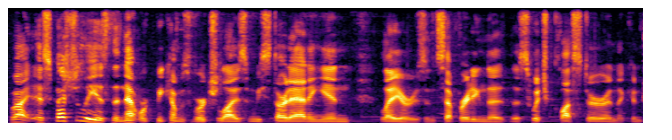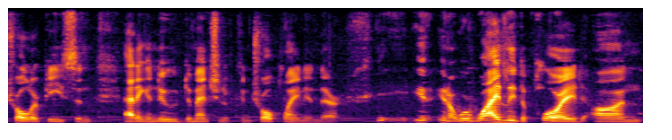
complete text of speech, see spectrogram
Right, especially as the network becomes virtualized and we start adding in layers and separating the, the switch cluster and the controller piece and adding a new dimension of control plane in there. You, you know, we're widely deployed on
